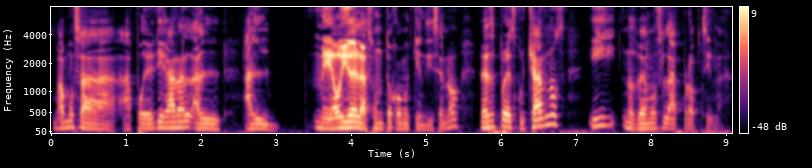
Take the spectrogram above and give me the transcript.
vamos a, a poder llegar al, al, al meollo del asunto, como quien dice, ¿no? Gracias por escucharnos y nos vemos la próxima.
